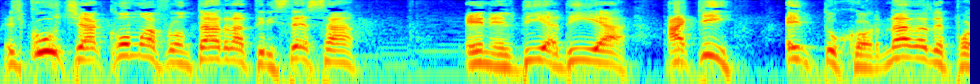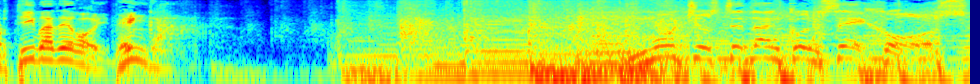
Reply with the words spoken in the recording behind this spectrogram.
Escucha cómo afrontar la tristeza en el día a día, aquí, en tu jornada deportiva de hoy. Venga. Muchos te dan consejos,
